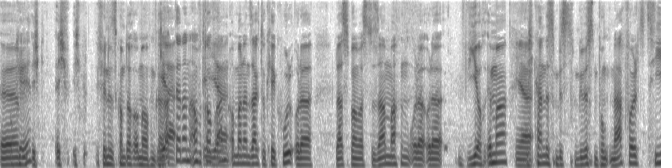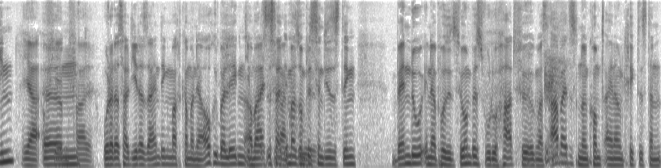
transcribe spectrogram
Ähm, Okay. ich, ich, ich finde, es kommt auch immer auf den Charakter Ja, dann auch drauf ja. an, ob man dann sagt, okay, cool, oder lass mal was zusammen machen oder, oder wie auch immer. Ja. Ich kann das bis zu einem gewissen Punkt nachvollziehen. Ja, auf jeden Fall. Oder dass halt jeder sein Ding macht, kann man ja auch überlegen. Die aber es ist halt immer so ein cool. bisschen dieses Ding, wenn du in der Position bist, wo du hart für irgendwas arbeitest und dann kommt einer und kriegt es dann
